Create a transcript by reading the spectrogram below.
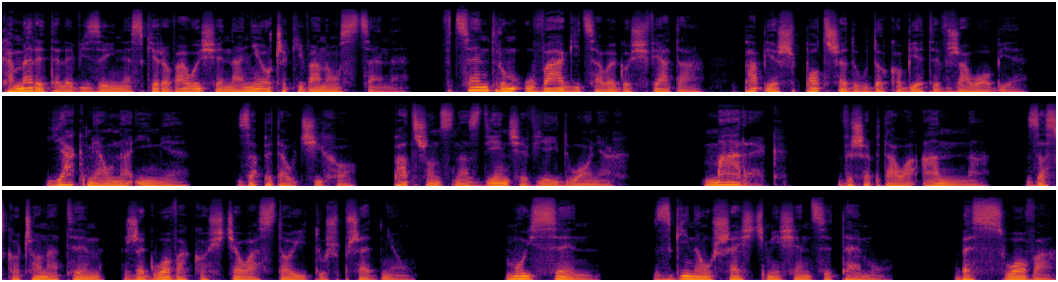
Kamery telewizyjne skierowały się na nieoczekiwaną scenę. W centrum uwagi całego świata papież podszedł do kobiety w żałobie. Jak miał na imię? zapytał cicho, patrząc na zdjęcie w jej dłoniach. Marek, wyszeptała Anna, zaskoczona tym, że głowa kościoła stoi tuż przed nią. Mój syn zginął sześć miesięcy temu. Bez słowa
